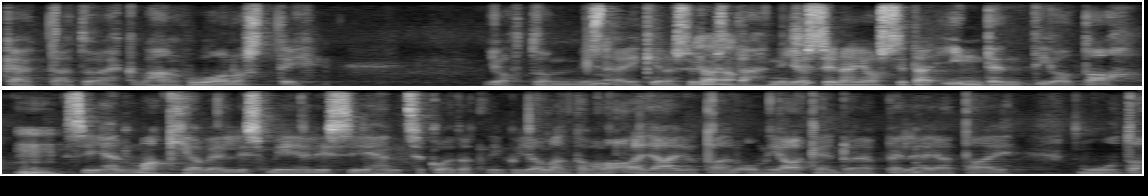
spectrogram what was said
käyttäytyä ehkä vähän huonosti johtuen mistä ikinä syystä, joo, joo. niin jos siinä ei ole sitä intentiota mm. siihen machiavellismiin, eli siihen, että sä koetat niin kuin jollain tavalla ajaa jotain omia agendoja, pelejä tai muuta,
